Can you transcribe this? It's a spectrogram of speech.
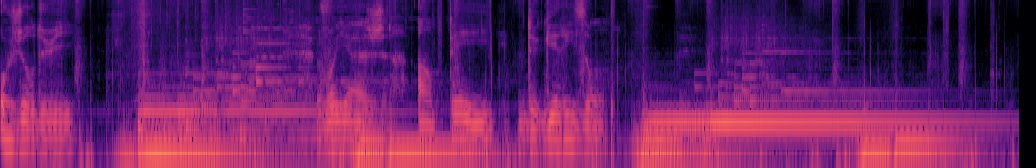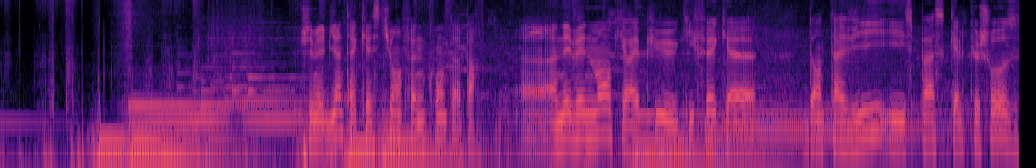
Aujourd'hui, voyage en pays de guérison. J'aimais bien ta question en fin de compte, à part un événement qui aurait pu, qui fait que dans ta vie il se passe quelque chose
